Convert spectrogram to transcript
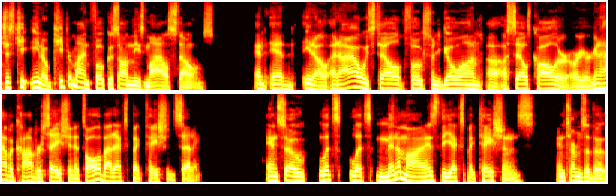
just keep, you know, keep your mind focused on these milestones. And, and, you know, and I always tell folks when you go on a, a sales call or, or you're going to have a conversation, it's all about expectation setting. And so let's, let's minimize the expectations in terms of the,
